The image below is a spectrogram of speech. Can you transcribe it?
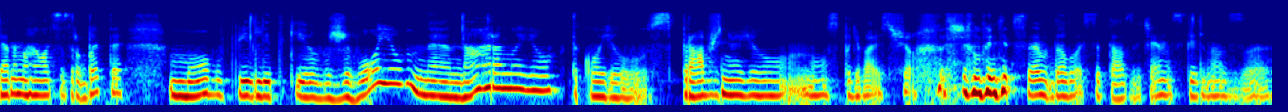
Я намагалася зробити мову підлітків живою, не награною, такою справжньою. Ну, сподіваюся, що що мені це вдалося. Та, звичайно, спільно з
